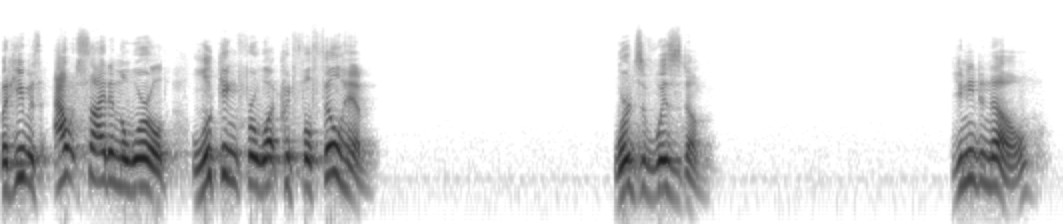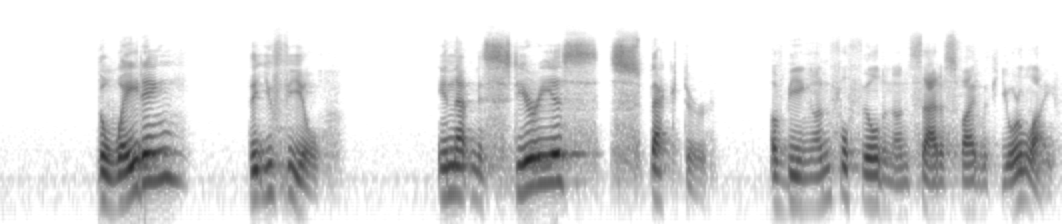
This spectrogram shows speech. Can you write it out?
but he was outside in the world looking for what could fulfill him. Words of wisdom. You need to know the waiting that you feel in that mysterious specter of being unfulfilled and unsatisfied with your life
